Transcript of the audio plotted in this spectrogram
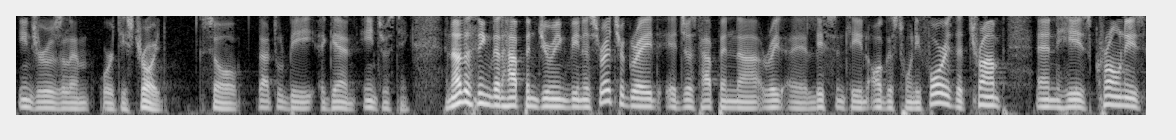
in Jerusalem were destroyed. So that would be again interesting. Another thing that happened during Venus retrograde, it just happened uh, re- uh, recently in August 24, is that Trump and his cronies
